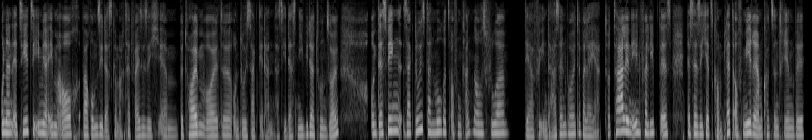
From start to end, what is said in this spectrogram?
Und dann erzählt sie ihm ja eben auch, warum sie das gemacht hat, weil sie sich ähm, betäuben wollte und Louis sagt ihr dann, dass sie das nie wieder tun soll. Und deswegen sagt Luis dann Moritz auf dem Krankenhausflur, der für ihn da sein wollte, weil er ja total in ihn verliebt ist, dass er sich jetzt komplett auf Miriam konzentrieren will,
